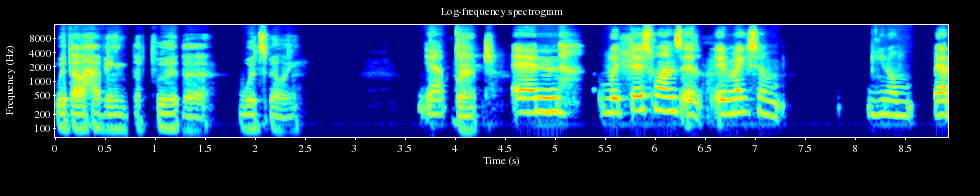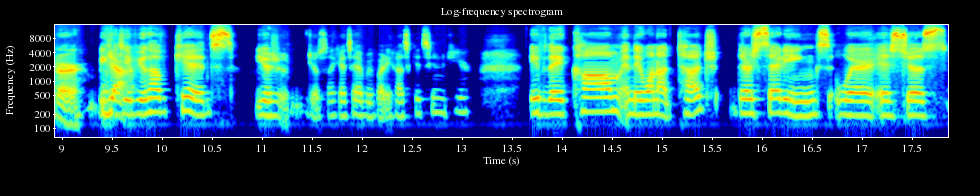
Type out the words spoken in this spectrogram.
without having the food, the wood smelling Yep. burnt. And with this ones, it, it makes them, you know, better because Yeah. if you have kids, usually just like I said, everybody has kids in here. If they come and they want to touch, there's settings where it's just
